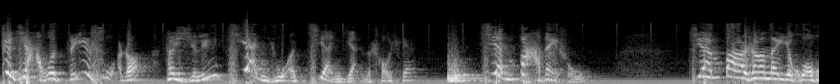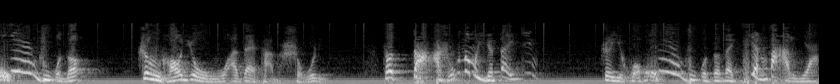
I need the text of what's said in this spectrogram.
这家伙贼说着，他一领剑脚，剑尖子朝前，剑把在手，剑把上那一伙红珠子，正好就握在他的手里。他大手那么一带劲，这一伙红珠子在剑把里呀，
